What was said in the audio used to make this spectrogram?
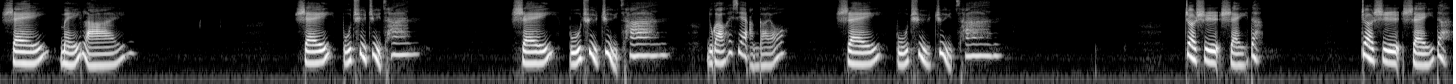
谁？没来，谁不去聚餐？谁不去聚餐？누가회식에안가 요？ 谁不去聚餐？这是谁的？这是谁的？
